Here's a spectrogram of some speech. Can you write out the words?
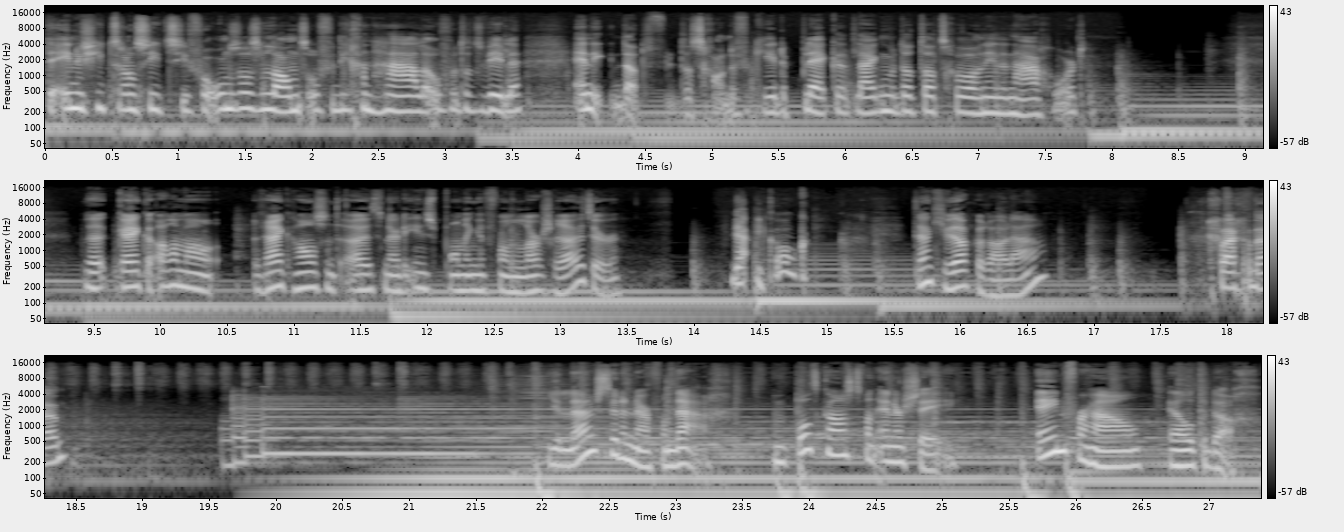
de energietransitie voor ons als land. Of we die gaan halen, of we dat willen. En ik, dat, dat is gewoon de verkeerde plek. Het lijkt me dat dat gewoon in Den Haag hoort. We kijken allemaal rijkhalsend uit naar de inspanningen van Lars Ruiter. Ja, ik ook. Dankjewel, Carola. Graag gedaan. Je luisterde naar vandaag, een podcast van NRC. Eén verhaal, elke dag.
